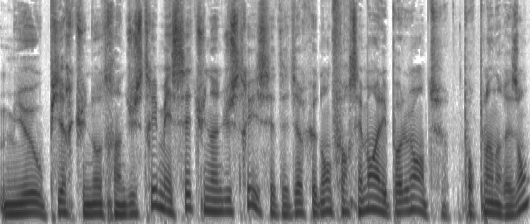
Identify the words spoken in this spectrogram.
mieux ou pire qu'une autre industrie, mais c'est une industrie, c'est-à-dire que donc forcément elle est polluante pour plein de raisons.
